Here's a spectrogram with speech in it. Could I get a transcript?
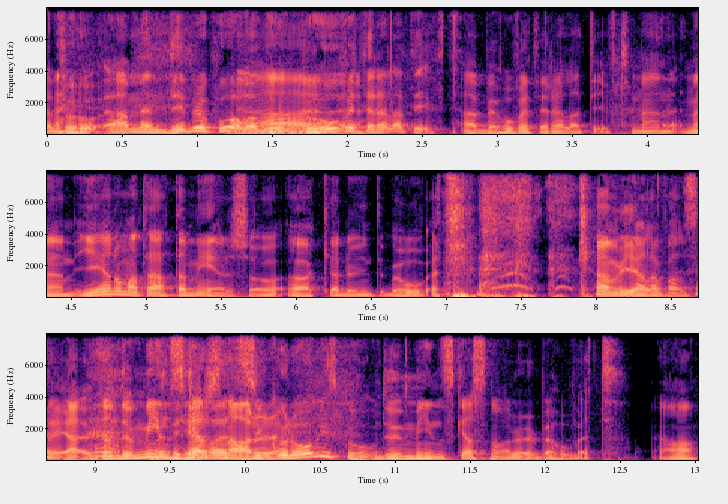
eh, beho- ja men det beror på, vad Ja, beho- ja, behovet är relativt. Ja, behovet är relativt. Men, men genom att äta mer så ökar du inte behovet. kan vi i alla fall säga. Utan du Men det minskar kan vara snarare, psykologiskt behov. du minskar snarare behovet. Ja,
